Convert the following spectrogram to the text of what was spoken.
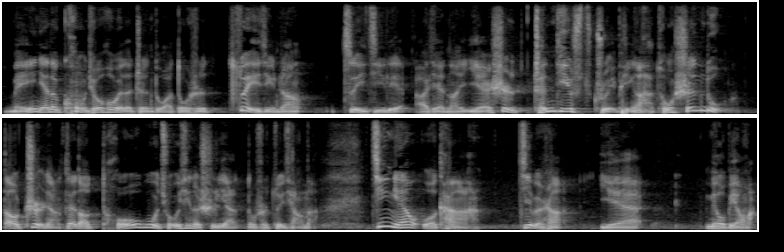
每一年的控球后卫的争夺啊，都是最紧张、最激烈，而且呢，也是整体水平啊，从深度到质量，再到头部球星的实力啊，都是最强的。今年我看啊，基本上也没有变化，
